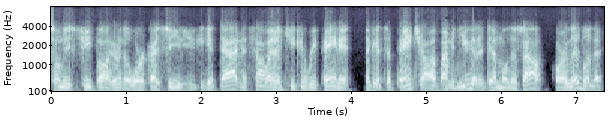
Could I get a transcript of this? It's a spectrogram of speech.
some of these people out here in the work I see you, can get that and it's not like you can repaint it like it's a paint job. I mean you gotta demo this out or live with it.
